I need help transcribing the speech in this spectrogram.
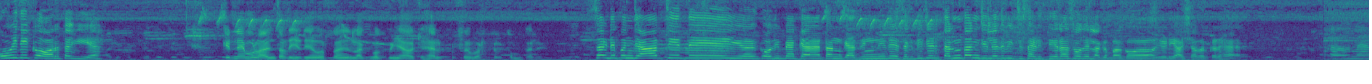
ਉਹ ਵੀ ਤੇ ਇੱਕ ਔਰਤ ਹੈਗੀ ਹੈ। ਕਿੰਨੇ ਮੁਲਾਜ਼ਮ ਤੁਹਾਡੇ ਜਿਹੜੇ ਔਰਤਾਂ ਦੇ ਲਗਭਗ ਪੰਜਾਬ 'ਚ ਹੈਲਪ ਵਰਕਰ ਕੰਮ ਕਰ ਰਹੇ? ਸਾਡੇ ਪੰਜਾਬ 'ਚ ਤੇ ਉਹਦੀ ਮੈਂ ਕਹਿ, ਤੁਹਾਨੂੰ ਗੈਦਰਿੰਗ ਨਹੀਂ ਦੇ ਸਕਦੀ, ਜਿਹੜੀ ਤਰਨਤਾਰਨ ਜ਼ਿਲ੍ਹੇ ਦੇ ਵਿੱਚ ਸਾਡੀ 1300 ਦੇ ਲਗਭਗ ਜਿਹੜੀ ਆਸ਼ਾ ਵਰਕਰ ਹੈ। ਮੈਂ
